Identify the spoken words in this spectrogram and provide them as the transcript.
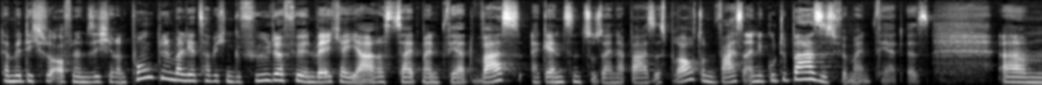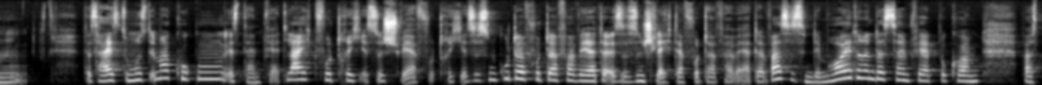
damit ich so auf einem sicheren Punkt bin, weil jetzt habe ich ein Gefühl dafür, in welcher Jahreszeit mein Pferd was ergänzend zu seiner Basis braucht und was eine gute Basis für mein Pferd ist. Ähm, das heißt, du musst immer gucken, ist dein Pferd leichtfutterig, ist es schwerfutterig, ist es ein guter Futterverwerter, ist es ein schlechter Futterverwerter, was ist in dem Heu drin, das dein Pferd bekommt, was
